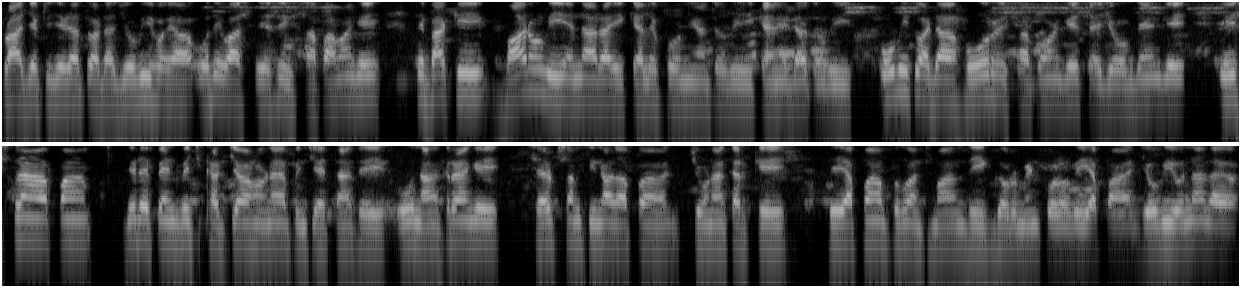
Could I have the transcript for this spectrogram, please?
ਪ੍ਰੋਜੈਕਟ ਜਿਹੜਾ ਤੁਹਾਡਾ ਜੋ ਵੀ ਹੋਇਆ, ਉਹਦੇ ਵਾਸਤੇ ਅਸੀਂ ਹਿੱਸਾ ਪਾਵਾਂਗੇ। ਤੇ ਬਾਕੀ ਬਾਹਰੋਂ ਵੀ ਐਨ ਆਰ ਆਈ ਕੈਲੀਫੋਰਨੀਆ ਤੋਂ ਵੀ ਕੈਨੇਡਾ ਤੋਂ ਵੀ, ਉਹ ਵੀ ਤੁਹਾਡਾ ਹੋਰ ਹਿੱਸਾ ਪਾਉਣਗੇ, ਸਹਿਯੋਗ ਦੇਣਗੇ। ਇਸ ਤਰ੍ਹਾਂ ਆਪਾਂ ਜਿਹੜੇ ਪਿੰਡ ਵਿੱਚ ਖਰਚਾ ਹੋਣਾ ਪੰਚਾਇਤਾਂ ਤੇ, ਉਹ ਨਾ ਕਰਾਂਗੇ। ਸਰਬਸੰਮਤੀ ਨਾਲ ਆਪਾਂ ਚੋਣਾਂ ਕਰਕੇ ਤੇ ਆਪਾਂ ਭਗਵੰਤ ਮਾਨ ਦੀ ਗਵਰਨਮੈਂਟ ਕੋਲੋਂ ਵੀ ਆਪਾਂ ਜੋ ਵੀ ਉਹਨਾਂ ਦਾ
